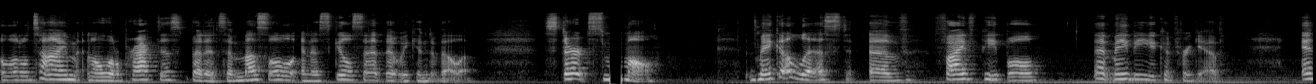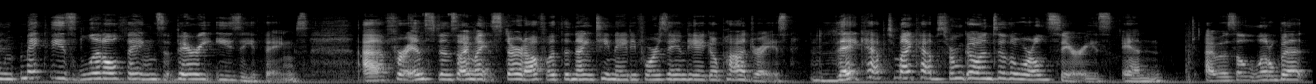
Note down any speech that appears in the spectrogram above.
a little time and a little practice, but it's a muscle and a skill set that we can develop. Start small. Make a list of five people that maybe you could forgive. And make these little things very easy things. Uh, for instance, I might start off with the 1984 San Diego Padres. They kept my Cubs from going to the World Series, and I was a little bit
